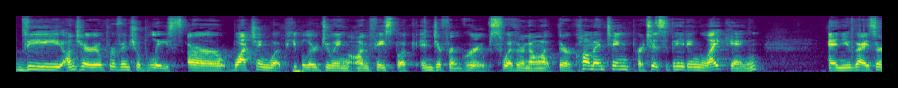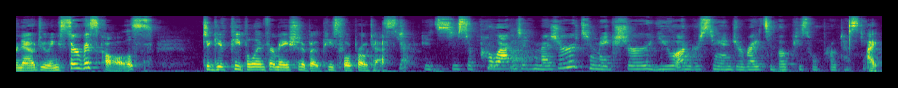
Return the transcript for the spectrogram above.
the Ontario Provincial Police are watching what people are doing on Facebook in different groups, whether or not they're commenting, participating, liking, and you guys are now doing service calls to give people information about peaceful protest. It's just a proactive measure to make sure you understand your rights about peaceful protesting. I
